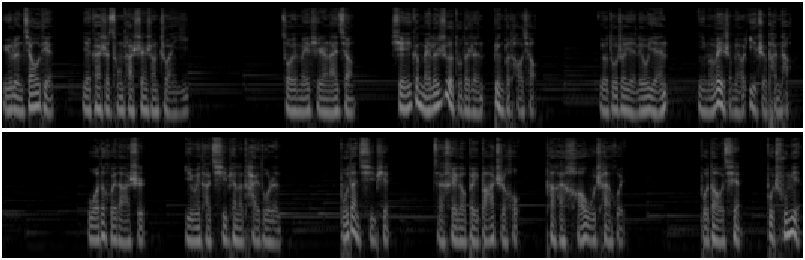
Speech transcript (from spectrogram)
舆论焦点也开始从他身上转移。作为媒体人来讲，写一个没了热度的人并不讨巧。有读者也留言：“你们为什么要一直喷他？”我的回答是：因为他欺骗了太多人，不但欺骗，在黑料被扒之后，他还毫无忏悔，不道歉，不出面，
